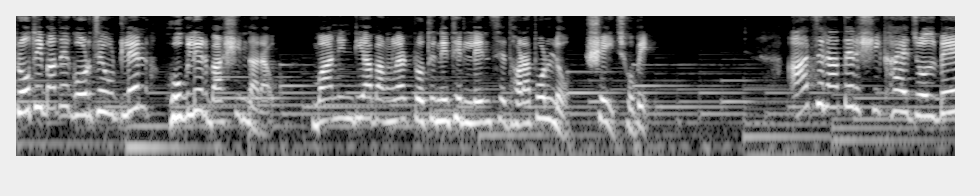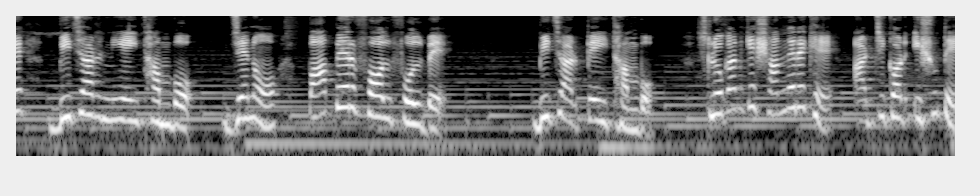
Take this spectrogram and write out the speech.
প্রতিবাদে গর্জে উঠলেন হুগলির বাসিন্দারাও। ওয়ান ইন্ডিয়া বাংলার প্রতিনিধির লেন্সে ধরা পড়ল সেই ছবি। আজ রাতের শিখায় জ্বলবে, বিচার নিয়েই থামব, যেন পাপের ফল ফলবে। বিচার পেয়েই থামব। স্লোগানকে সামনে রেখে আর্জিকর ইস্যুতে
